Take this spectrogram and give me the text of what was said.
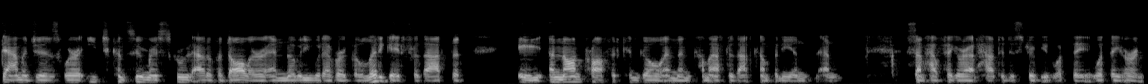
damages where each consumer is screwed out of a dollar and nobody would ever go litigate for that. But a, a nonprofit can go and then come after that company and, and somehow figure out how to distribute what they what they earn.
